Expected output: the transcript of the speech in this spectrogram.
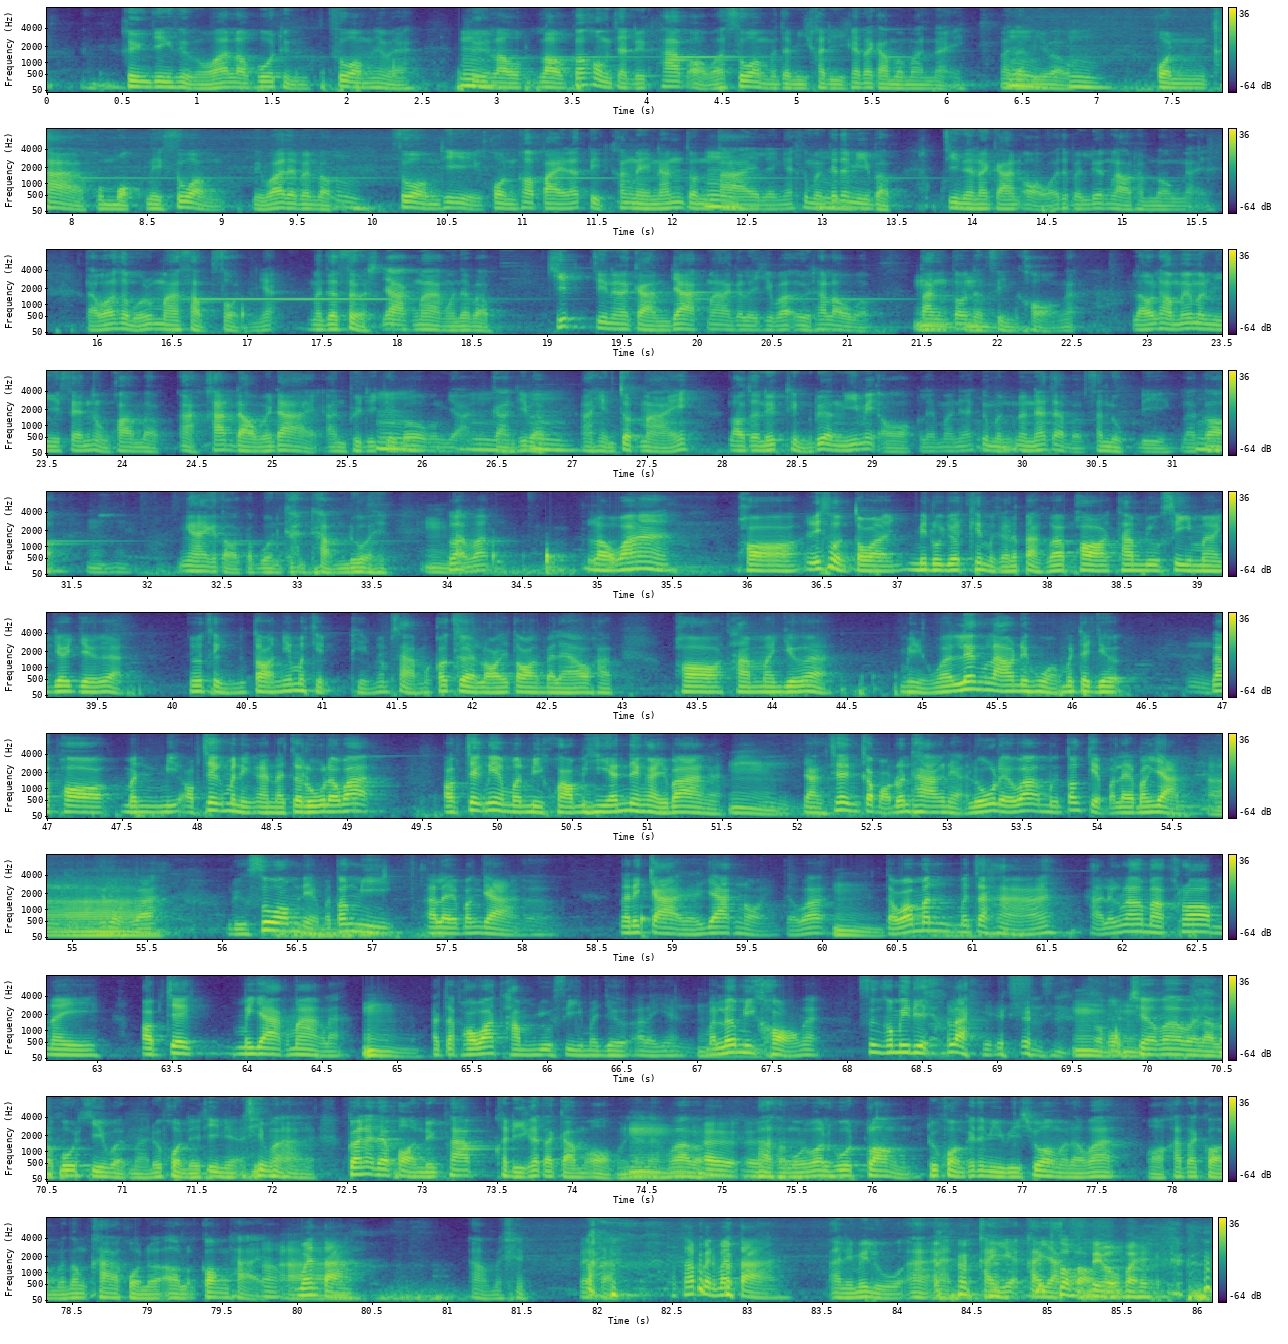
คือจริงๆถือว่าเราพูดถึงส้วมใช่ไหม คือเราเราก็คงจะนึกภาพออกว่าส้วมมันจะมีคดีฆาตกรรมประมาณไหน มันจะมีแบบอืมคนฆ่าคุมหมกในส้วม หรือว่าจะเป็นแบบอืมส้วมที่คนเข้าไปแล้วติดข้างในนั้นจนอืมตายอะไรเงี้ยคือมันก็จะมีแบบจินตนาการออกว่าจะเป็นเรื่องราวทำนองไหน แต่ว่าสมมติว่ามาสับสนเนี้ยมันจะ search ยากมากมันจะแบบคิดจินตนาการยากมากก็เลยคิดว่าเออถ้าเราแบบตั้งต้นจากสิ่งของอะแล้วทำให้มันมีเซนส์ของความแบบอะคาดเดาไม่ได้ unpredictable อืมบางอย่างอืมการที่แบบอืมอะเห็นจดหมาย เราจะนึกถึงเรื่องนี้ไม่ออกอะไรมาเนี้ยคือมันมันน่าจะแบบสนุกดีแล้วก็อืม ง่ายต่อกระบวนการทำด้วยอืมแต่ว่า เราว่าพออันนี้ส่วนตัวไม่รู้ยศขึ้นเหมือนกันหรือเปล่าว่าพอทำยูซีมาเยอะๆอะจนถึงตอนนี้มาเขียนถึงน้ำสามมันก็เกินร้อยตอนไปแล้วครับ พอทำมาเยอะอะหมายถึงว่าเรื่องราวในหัวมันจะเยอะอืมแล้วพอมันมี object มาหนึ่งอันนะจะรู้แล้วว่า object เนี่ยมันมีความเฮี้ยนยังไงบ้างอะอืมอย่างเช่นกระเป๋าเดินทางเนี่ยรู้เลยว่ามึงต้องเก็บอะไรบางอย่างอ่าไม่ถูกว่า หรือส้วมเนี่ยมันต้องมีอะไรบางอย่างเออ นาฬิกาอาจจะยากหน่อย แต่ว่าอืมแต่ว่ามันมันจะหาหาเรื่องเล่ามาครอบใน object ไม่ยากมากแล้วอืมอาจจะเพราะว่าทำ UC มาเยอะอะไรเงี้ยอืมมันเริ่มมีของอะซึ่งก็ไม่ดีเท่าไหร่แต่ผมเชื่อว่าเวลาเราพูด keyword มาทุกคนในที่เนี้ยที่มา ก็น่าจะพอนึกภาพคดีฆาตกรรมออกเหมือนกันนะว่าแบบเออเอออะสมมติว่าเราพูดกล้อง ทุกคนก็จะมีวิชวลมาแล้วว่าอ๋อฆาตกรมันต้องฆ่าคนแล้วเอากล้องถ่ายอะแว่นตาอ้าวไม่ใช่ไม่ใช่ถ้าเป็นแว่นตา อันนี้ไม่รู้อะอะใครใครอยากส่งตอบเร็วไป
